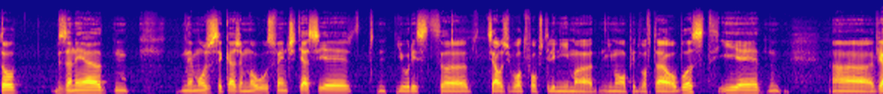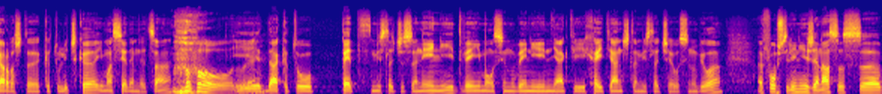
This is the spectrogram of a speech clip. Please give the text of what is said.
то за нея не може да се каже много, освен че тя си е юрист цял живот в общи линии има, има опит в тая област и е а, вярваща католичка, има седем деца. Добре. И да, като пет мисля, че са нейни, две има осиновени някакви хайтянчета, мисля, че е осиновила. А в общи линии жена с,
